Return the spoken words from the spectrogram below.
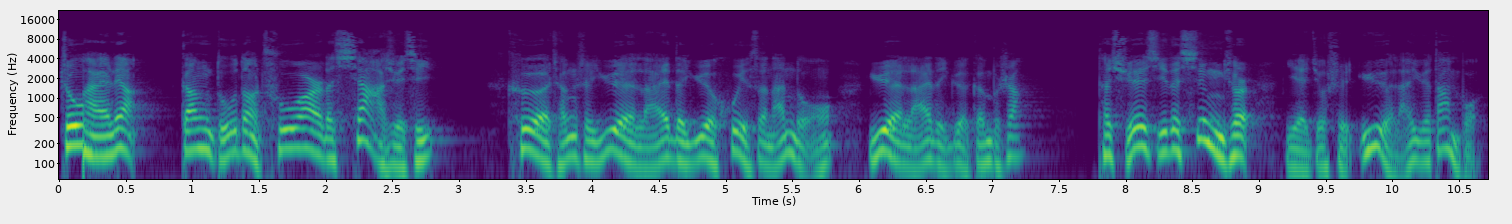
周海亮刚读到初二的下学期，课程是越来的越晦涩难懂，越来的越跟不上，他学习的兴趣也就是越来越淡薄。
